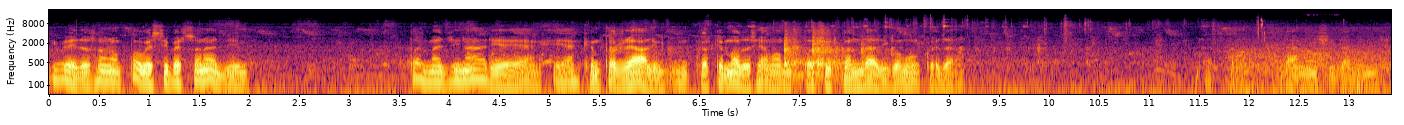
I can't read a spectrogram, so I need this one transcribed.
Ripeto, sono un po' questi personaggi un po' immaginari e anche un po' reali, in qualche modo siamo un po' circondati comunque da, da, da amici, da amici.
